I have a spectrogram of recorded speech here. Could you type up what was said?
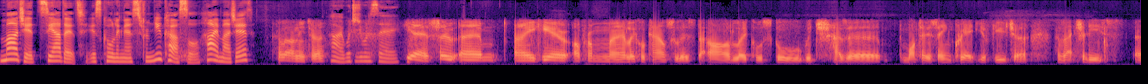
Majid Siadat is calling us from Newcastle. Hi, Majid. Hello, Anita. Hi, what did you want to say? Yeah, so um, I hear from uh, local councillors that our local school, which has a motto saying "Create Your Future," has actually uh,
